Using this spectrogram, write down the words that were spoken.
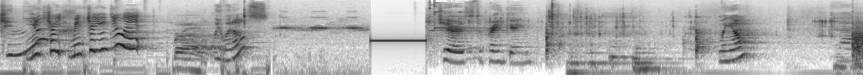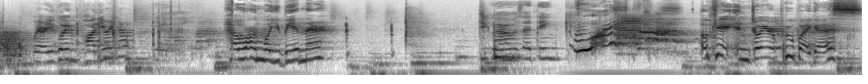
Can you? Make sure, make sure you do it. Bruh. Wait, what else? Cheers to pranking. Liam? Wait, are you going potty right now? Yeah. How long will you be in there? Two hours, I think. What? Okay, enjoy your poop, I guess.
